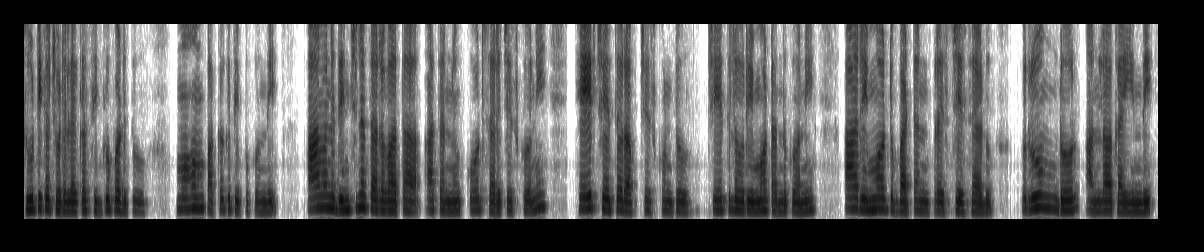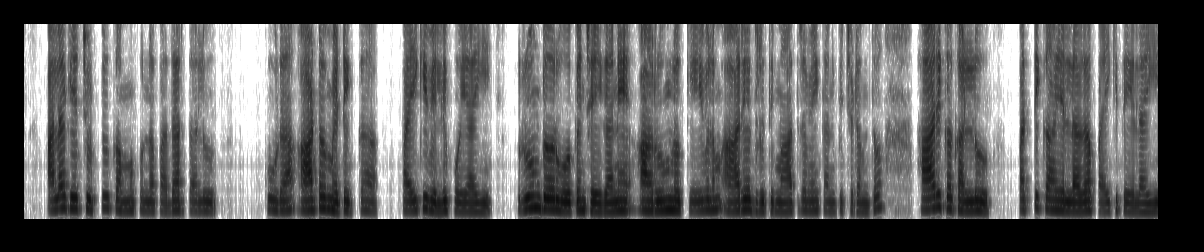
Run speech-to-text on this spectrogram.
సూటిగా చూడలేక సిగ్గుపడుతూ మొహం పక్కకు తిప్పుకుంది. ఆమెను దించిన తర్వాత అతను కోట్ సరిచేసుకొని హెయిర్ చేత్తో రబ్ చేసుకుంటూ చేతిలో రిమోట్ అందుకొని ఆ రిమోట్ బటన్ ప్రెస్ చేశాడు. రూమ్ డోర్ అన్లాక్ అయింది. అలాగే చుట్టూ కమ్ముకున్న పదార్థాలు కూడా ఆటోమేటిక్గా పైకి వెళ్ళిపోయాయి. రూమ్ డోర్ ఓపెన్ చేయగానే ఆ రూమ్లో కేవలం ఆర్యధృతి మాత్రమే కనిపించడంతో హారిక కళ్ళు పత్తికాయల్లాగా పైకి తేలాయి.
